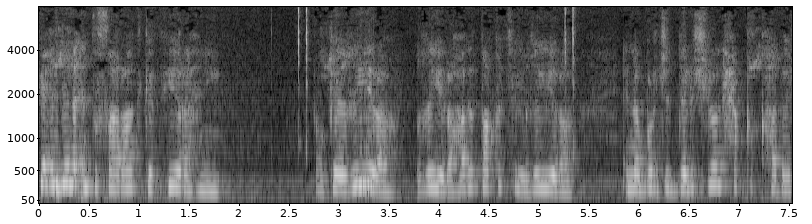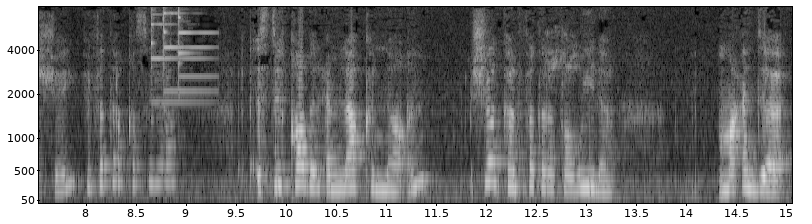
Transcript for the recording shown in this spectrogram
في عندنا انتصارات كثيرة هني okay؟ غيرة غيرة. هذه طاقة الغيرة. إن برج الدلو شلون حقق هذا الشيء؟ في فترة قصيرة. استيقاظ العملاق النائم. شلون كان فترة طويلة. ما عنده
